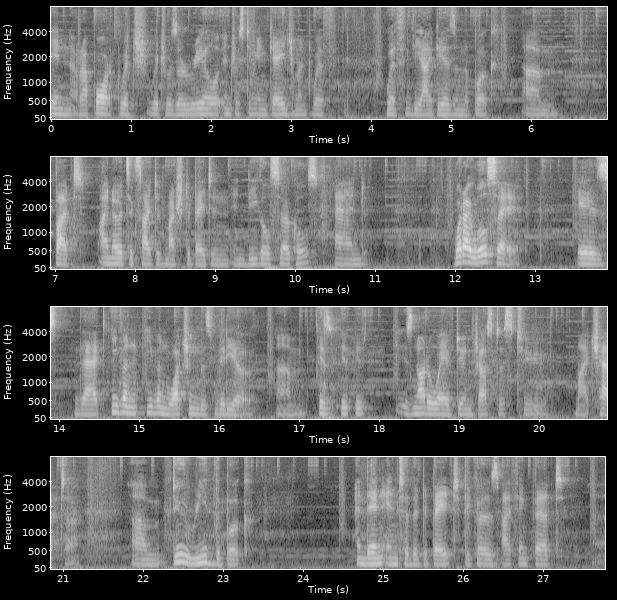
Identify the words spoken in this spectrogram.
in Rapport, which which was a real interesting engagement with with the ideas in the book. Um, but I know it's excited much debate in, in legal circles. And what I will say is that even even watching this video um, is, is is not a way of doing justice to my chapter. Um, do read the book and then enter the debate because I think that uh,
